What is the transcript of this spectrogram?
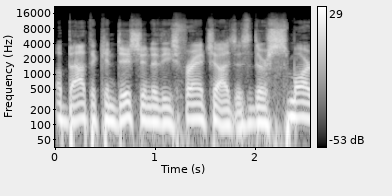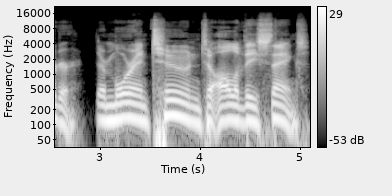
about the condition of these franchises. They're smarter, they're more in tune to all of these things.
